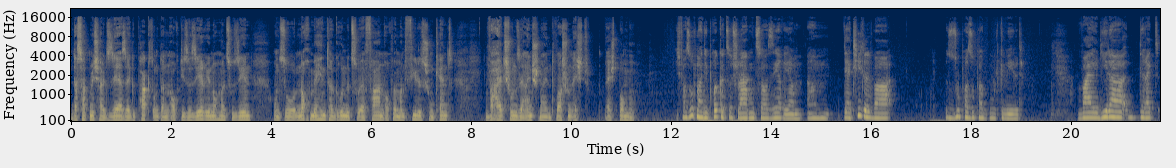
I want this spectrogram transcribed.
Das hat mich halt sehr, sehr gepackt und dann auch diese Serie nochmal zu sehen und so noch mehr Hintergründe zu erfahren, auch wenn man vieles schon kennt, war halt schon sehr einschneidend, war schon echt, echt Bombe. Ich versuche mal die Brücke zu schlagen zur Serie. Ähm, der Titel war super, super gut gewählt, weil jeder direkt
